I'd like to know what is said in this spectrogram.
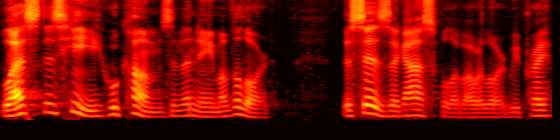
Blessed is he who comes in the name of the Lord. This is the gospel of our Lord, we pray.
